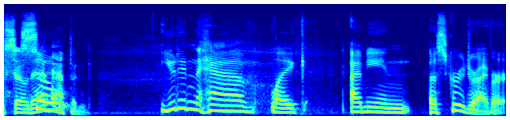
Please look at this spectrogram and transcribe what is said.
So that So- happened. You didn't have like, I mean, a screwdriver.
